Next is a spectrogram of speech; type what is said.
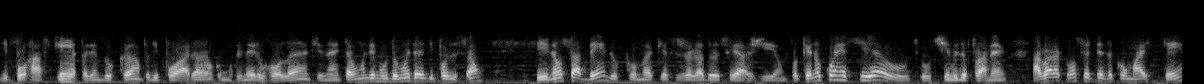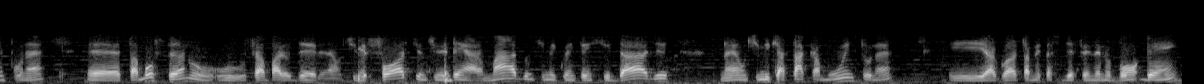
de pôr Rafinha para dentro do campo, de pôr Arão como primeiro volante, né, então ele mudou muito de posição e não sabendo como é que esses jogadores reagiam, porque não conhecia o, o time do Flamengo. Agora, com certeza, com mais tempo, né, está é, tá mostrando o, o, trabalho dele, né? Um time forte, um time bem armado, um time com intensidade, né? Um time que ataca muito, né? E agora também está se defendendo bom, bem.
